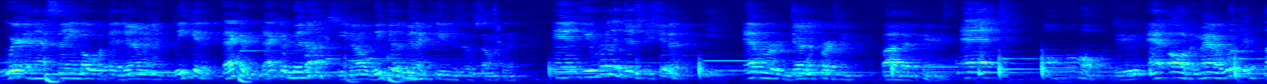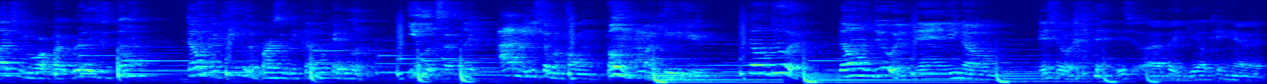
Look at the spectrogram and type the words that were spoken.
we're in that same boat with that gentleman. We could that could that could have been us. You know, we could have been accused of something, and you really just you shouldn't ever judge a person by their appearance at all, dude, at all. No matter what complexion you are, but really just don't don't accuse a person because okay, look, you look suspect. I know you stole my phone. Boom, I'm gonna accuse you. Don't do it. Don't do it. And you know, it showed. It showed I think Gayle King had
